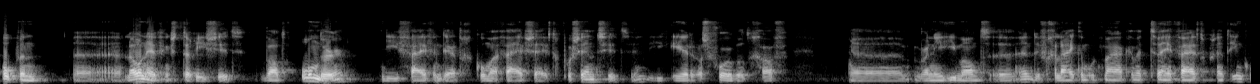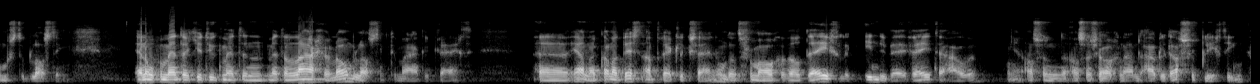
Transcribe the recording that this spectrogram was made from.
op een loonheffingstarief zit wat onder die 35,75% zit, die ik eerder als voorbeeld gaf. wanneer iemand de vergelijking moet maken met 52% inkomstenbelasting. En op het moment dat je natuurlijk met een, met een lagere loonbelasting te maken krijgt, uh, ja, dan kan het best aantrekkelijk zijn om dat vermogen wel degelijk in de BV te houden. Als, een, als een zogenaamde ouderdagsverplichting.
